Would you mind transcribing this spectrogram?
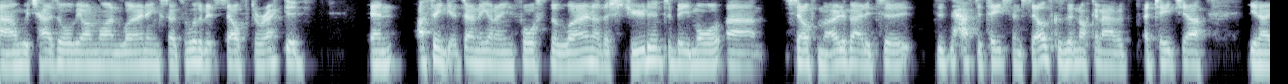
um, which has all the online learning. So it's a little bit self directed. And I think it's only going to enforce the learner, the student, to be more um, self motivated to, to, have to teach themselves because they're not going to have a, a teacher you know,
